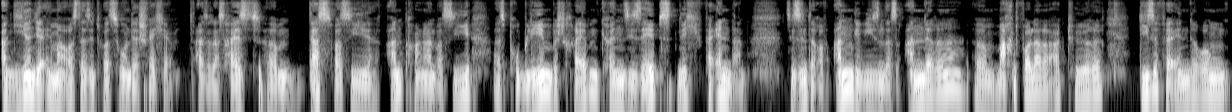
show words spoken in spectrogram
agieren ja immer aus der Situation der Schwäche. Also das heißt, ähm, das, was Sie anprangern, was Sie als Problem beschreiben, können Sie selbst nicht verändern. Sie sind darauf angewiesen, dass andere, ähm, machtvollere Akteure diese Veränderungen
